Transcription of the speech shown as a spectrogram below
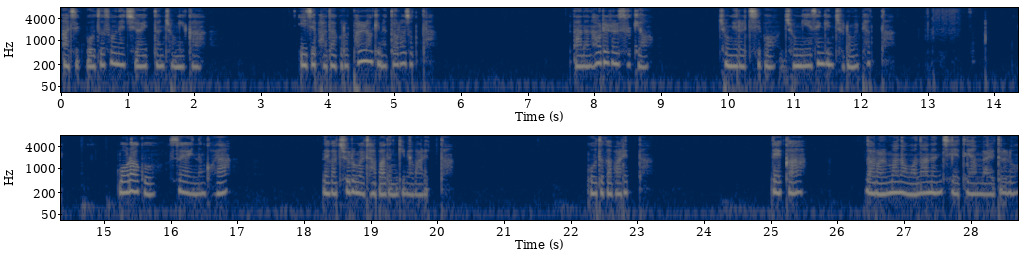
아직 모두 손에 쥐어있던 종이가 이제 바닥으로 펄럭이며 떨어졌다. 나는 허리를 숙여 종이를 집어 종이에 생긴 주름을 폈다. 뭐라고 쓰여 있는 거야? 내가 주름을 잡아당기며 말했다. 모두가 말했다. 내가 널 얼마나 원하는지에 대한 말들로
